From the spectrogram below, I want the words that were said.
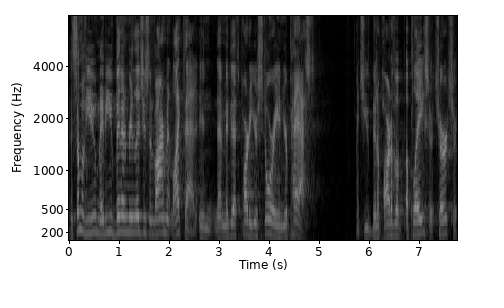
And some of you, maybe you've been in a religious environment like that, and that maybe that's part of your story in your past. That you've been a part of a, a place or church, or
